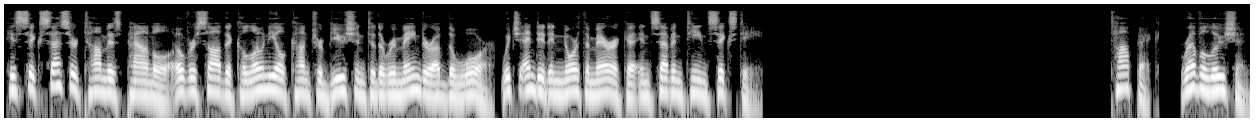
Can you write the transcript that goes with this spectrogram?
His successor Thomas Pownall oversaw the colonial contribution to the remainder of the war, which ended in North America in 1760. Revolution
